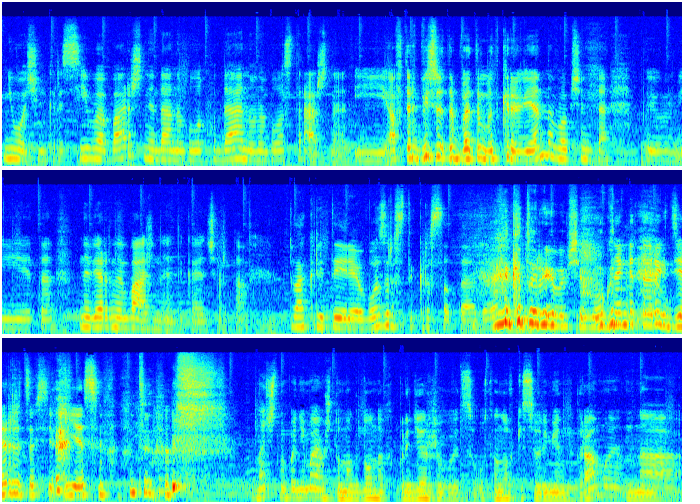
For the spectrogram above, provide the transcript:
не очень красивая барышня, да, она была худая, но она была страшная. И автор пишет об этом откровенно, в общем-то. И это, наверное, важная такая черта два критерия возраст и красота, да, которые вообще могут. На которых держатся все пьесы. Значит, мы понимаем, что Макдонах придерживается установки современной драмы на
